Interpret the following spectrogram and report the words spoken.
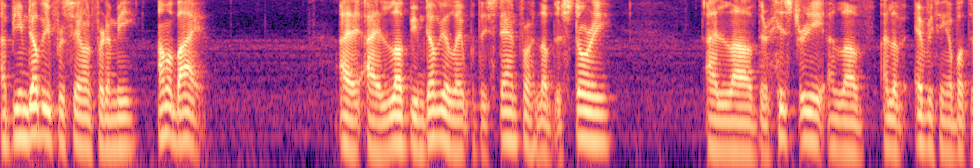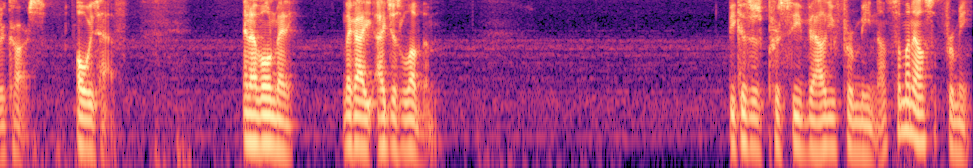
a BMW for sale in front of me, I'm going to buy it. I, I love BMW. I like what they stand for. I love their story. I love their history. I love I love everything about their cars. Always have. And I've owned many. Like I, I just love them. Because there's perceived value for me, not someone else, for me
